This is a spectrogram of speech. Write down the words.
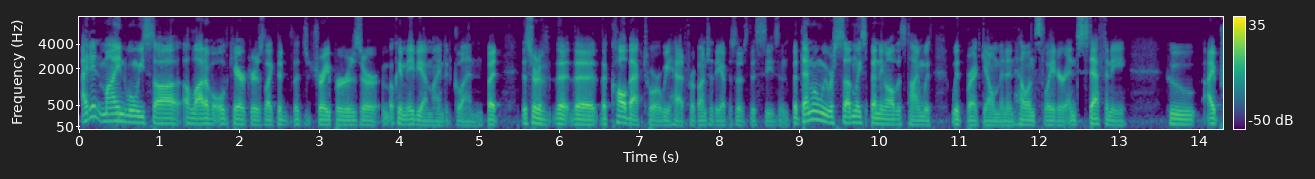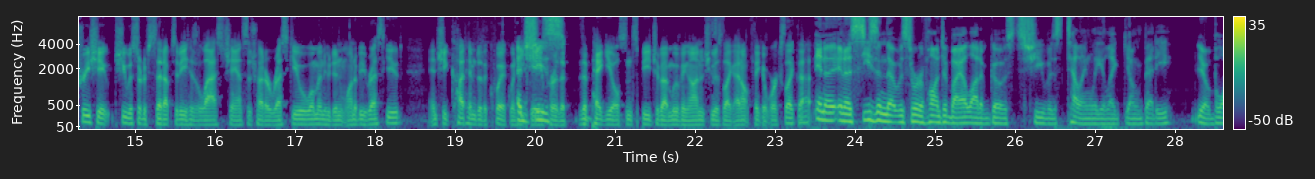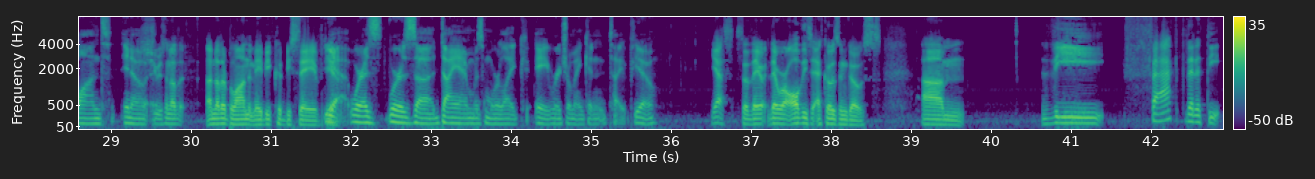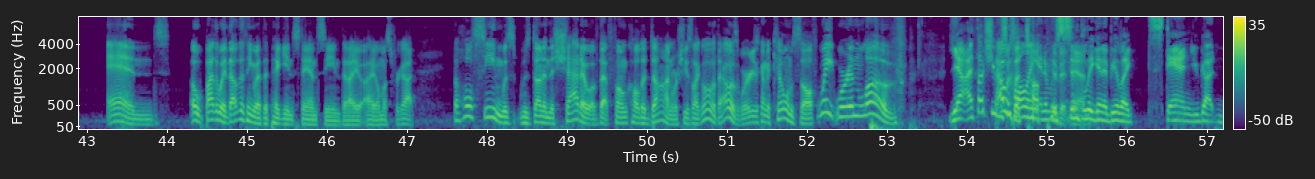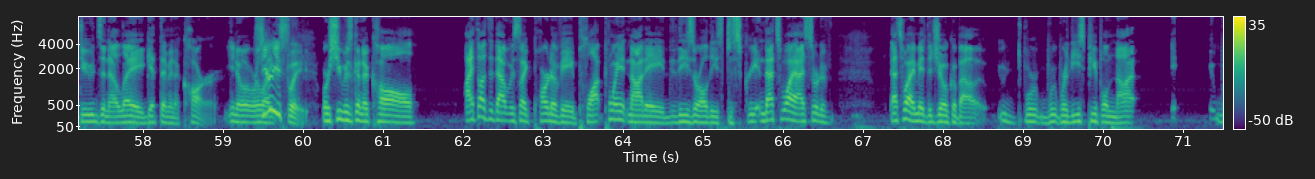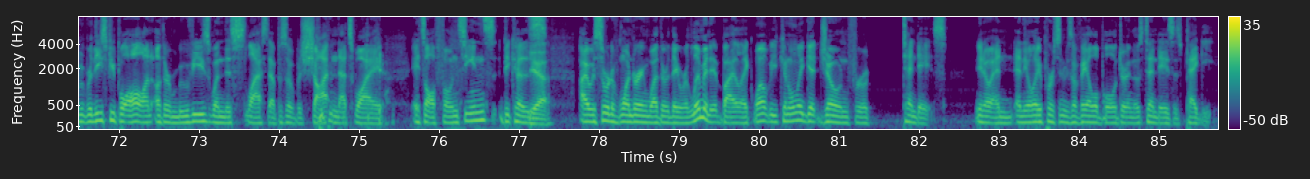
I didn't mind when we saw a lot of old characters like the, the Drapers, or okay, maybe I minded Glenn, but the sort of the, the the callback tour we had for a bunch of the episodes this season. But then when we were suddenly spending all this time with with Brett Gelman and Helen Slater and Stephanie, who I appreciate, she was sort of set up to be his last chance to try to rescue a woman who didn't want to be rescued, and she cut him to the quick when he gave her the, the Peggy Olson speech about moving on, and she was like, "I don't think it works like that." in a in a season that was sort of haunted by a lot of ghosts, she was tellingly like young Betty, you know, blonde, you know. She was another another blonde that maybe could be saved. yeah. Whereas whereas uh, Diane was more like a Rachel Menken type, you know. Yes. So there, there were all these echoes and ghosts. Um, the fact that at the end. Oh, by the way, the other thing about the Peggy and Stan scene that I, I almost forgot. The whole scene was, was done in the shadow of that phone call to Don, where she's like, "Oh, that was where He's going to kill himself. Wait, we're in love." Yeah, I thought she was, was calling and it was pivot, simply going to be like, Stan, you got dudes in L.A., get them in a car, you know, or like, Seriously. or she was going to call. I thought that that was like part of a plot point, not a. These are all these discrete, and that's why I sort of. That's why I made the joke about were, were these people not. Were these people all on other movies when this last episode was shot, and that's why it's all phone scenes? Because Yeah. I was sort of wondering whether they were limited by like, well, we can only get Joan for ten days, you know, and and the only person who's available during those ten days is Peggy,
